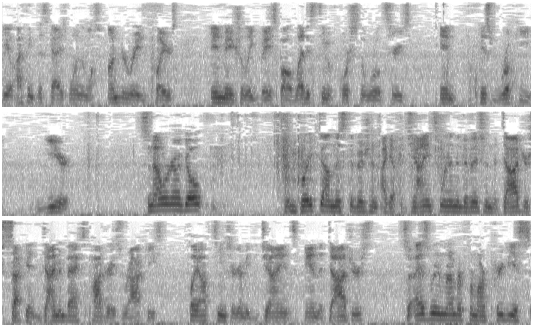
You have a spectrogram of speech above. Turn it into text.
deal. I think this guy is one of the most underrated players in Major League Baseball. Led his team, of course, to the World Series in his rookie year. So now we're going to go and break down this division. I got the Giants winning the division, the Dodgers second, Diamondbacks, Padres, Rockies. Playoff teams are going to be the Giants and the Dodgers. So as we remember from our previous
